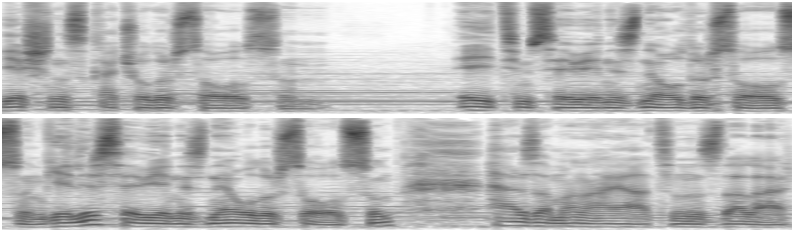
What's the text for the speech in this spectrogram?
yaşınız kaç olursa olsun, eğitim seviyeniz ne olursa olsun, gelir seviyeniz ne olursa olsun her zaman hayatınızdalar.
